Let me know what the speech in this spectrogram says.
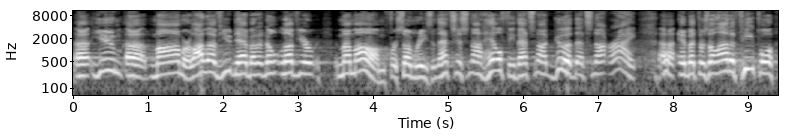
uh, you, mom, or I love you, dad, but I don't love your, my mom for some reason. That's just not healthy. That's not good. That's not right. but there's a lot of people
